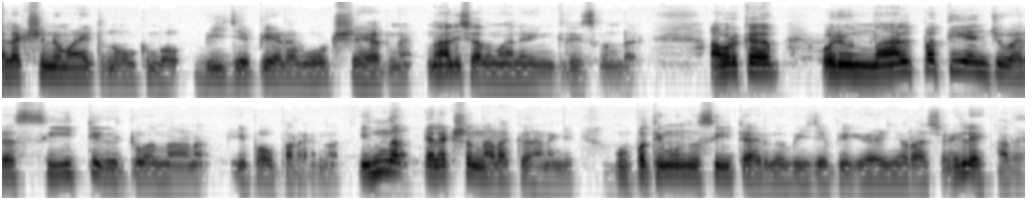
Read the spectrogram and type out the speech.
ഇലക്ഷനുമായിട്ട് നോക്കുമ്പോൾ ബി ജെ പിയുടെ വോട്ട് ഷെയറിന് നാല് ശതമാനം ഇൻക്രീസ് ഉണ്ട്. അവർക്ക് ഒരു നാൽപ്പത്തിയഞ്ച് വരെ സീറ്റ് കിട്ടുമെന്നാണ് ഇപ്പോൾ പറയുന്നത്. ഇന്ന് ഇലക്ഷൻ നടക്കുകയാണെങ്കിൽ മുപ്പത്തിമൂന്ന് സീറ്റായിരുന്നു ബി ജെ പിക്ക് കഴിഞ്ഞ പ്രാവശ്യം ഇല്ലേ? അതെ.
